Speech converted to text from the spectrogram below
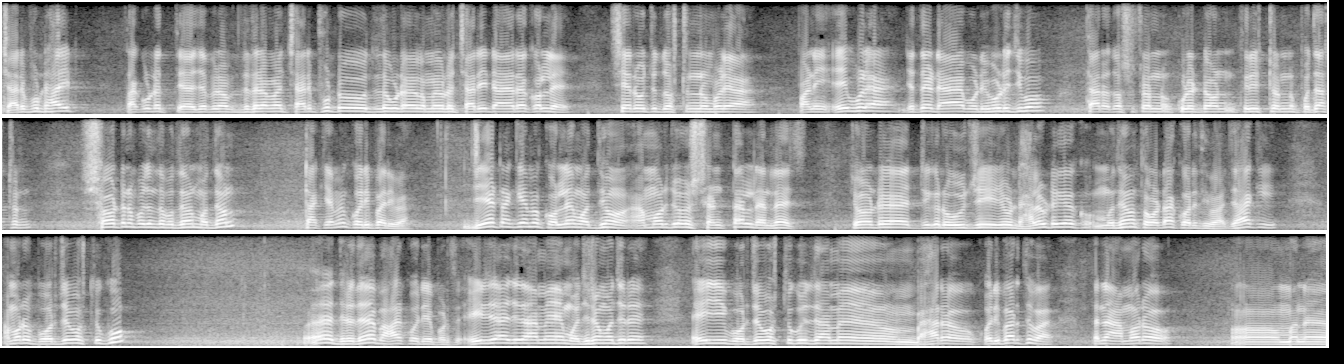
ଚାରି ଫୁଟ୍ ହାଇଟ୍ ତାକୁ ଗୋଟେ ଯେତେବେଳେ ଆମେ ଚାରି ଫୁଟ୍ ଯେତେବେଳେ ଆମେ ଗୋଟେ ଚାରି ଡାୟାରେ କଲେ সে রয়েছে দশ টন ভাড়া পানি এইভাবে যেতে ডায়া বড়ি বড়ি যাব তার দশ টন কোড়ি টন তিরিশ টন পচাশ টন শহে টন পর্যন্ত মধ্যে ଟାଙ୍କି ଆମେ କରିପାରିବା ଯେ ଟାଙ୍କି ଆମେ କଲେ ମଧ୍ୟ ଆମର ଯେଉଁ ସେଣ୍ଟ୍ରାଲ୍ ଡ୍ରେନେଜ୍ ଯେଉଁଟା ଟିକେ ରହୁଛି ଯେଉଁ ଢାଲୁ ଟିକେ ମଧ୍ୟ ତଳଟା କରିଥିବା ଯାହାକି ଆମର ବର୍ଜ୍ୟବସ୍ତୁକୁ ଧୀରେ ଧୀରେ ବାହାର କରିବାକୁ ପଡ଼ିଥାଏ ଏଇ ଯଦି ଆମେ ମଝିରେ ମଝିରେ ଏଇ ବର୍ଜ୍ୟବସ୍ତୁକୁ ଯଦି ଆମେ ବାହାର କରିପାରୁଥିବା ତାହେଲେ ଆମର ମାନେ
